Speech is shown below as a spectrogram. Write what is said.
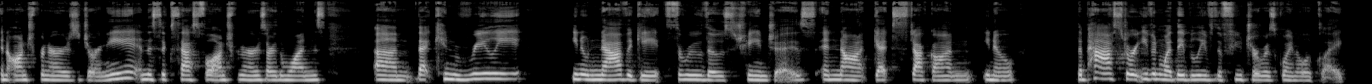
an entrepreneur's journey. And the successful entrepreneurs are the ones um, that can really, you know, navigate through those changes and not get stuck on, you know, the past or even what they believe the future was going to look like.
